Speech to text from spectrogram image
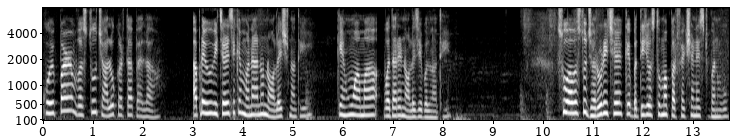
કોઈ પણ વસ્તુ ચાલુ કરતાં પહેલાં, આપણે એવું વિચારીએ છીએ કે મને આનું નોલેજ નથી, કે હું આમાં વધારે નોલેજેબલ નથી. શું આ વસ્તુ જરૂરી છે કે બધી જ વસ્તુમાં પરફેક્શનિસ્ટ બનવું?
